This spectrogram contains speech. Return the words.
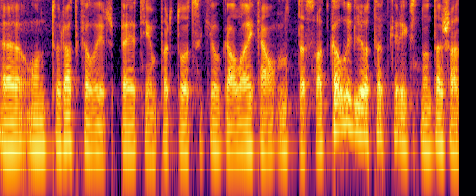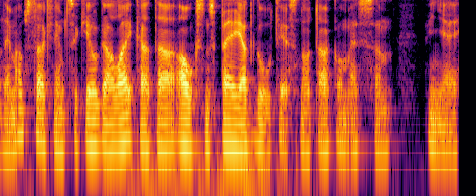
Un tur atkal ir pētījumi par to, cik ilgā laikā, un tas atkal ir ļoti atkarīgs no dažādiem apstākļiem, cik ilgā laikā tā augsne spēja atgūties no tā, ko mēs esam viņai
